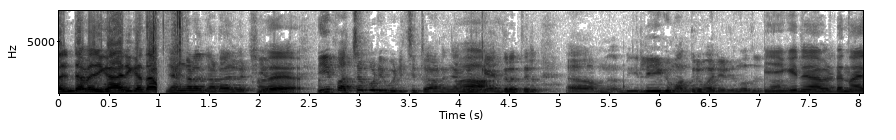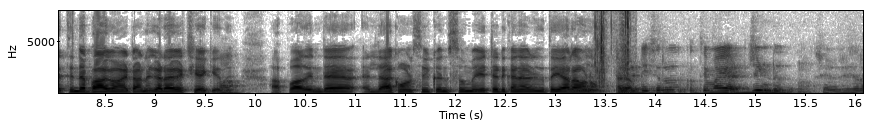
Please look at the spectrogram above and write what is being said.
അതിന്റെ വൈകാരികത ഞങ്ങളെ ഘടകകക്ഷി ഈ പച്ചക്കൊടി പിടിച്ചിട്ടാണ് ഞങ്ങൾ കേന്ദ്രത്തിൽ ലീഗ് മന്ത്രിമാരിരുന്നത് ലീഗിനെ അവരുടെ നയത്തിന്റെ ഭാഗമായിട്ടാണ് ഘടകകക്ഷിയാക്കിയത്. അപ്പൊ അതിന്റെ എല്ലാ കോൺസിക്വൻസും ഏറ്റെടുക്കാൻ അവർ തയ്യാറാവണം. ടീച്ചർ കൃത്യമായി അഡ്ജ് ഉണ്ട്. ടീച്ചർ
